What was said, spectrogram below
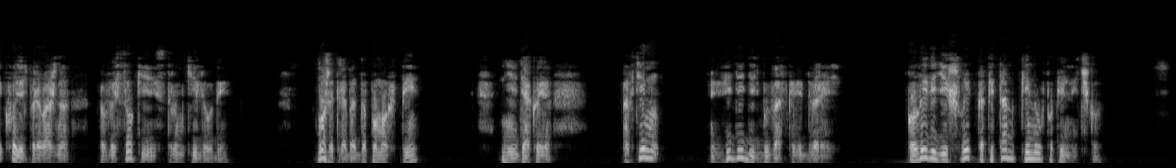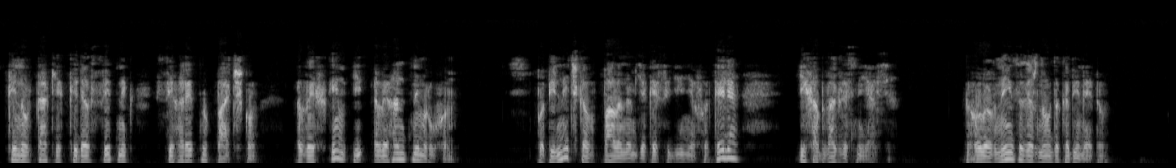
як ходять переважно високі і стрункі люди. Може, треба допомогти? Ні, дякую. А втім, відійдіть, будь ласка, від дверей. Коли відійшли, капітан кинув попільничку. Кинув так, як кидав ситник сигаретну пачку легким і елегантним рухом. Попільничка впала на м'яке сидіння фотеля, і хаблак засміявся. Головний зазирнув до кабінету.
